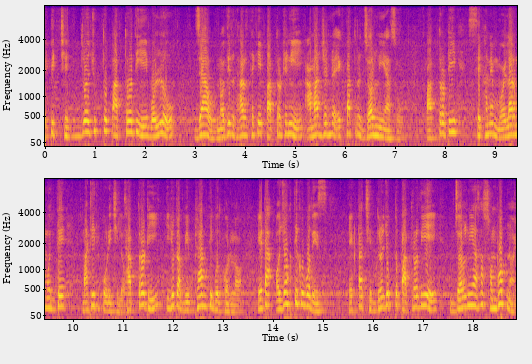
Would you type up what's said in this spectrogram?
একটি ছিদ্রযুক্ত পাত্র দিয়ে বলল যাও, নদীর ধার থেকে পাত্রটি নিয়ে আমার জন্য এক পাত্র জল নিয়ে আসো। পাত্রটি সেখানে ময়লার মধ্যে মাটিতে পড়েছিল। ছাত্রটি কিছুটা বিভ্রান্তি বোধ করল। এটা অযৌক্তিক উপদেশ। একটা ছিদ্রযুক্ত পাত্র দিয়ে জল নিয়ে আসা সম্ভব নয়।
